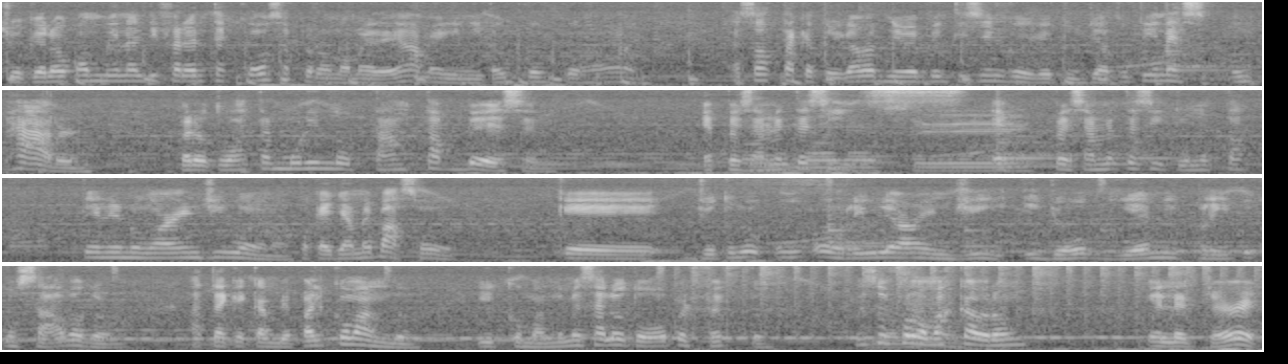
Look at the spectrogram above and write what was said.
yo quiero combinar diferentes cosas, pero no me deja, me limita un poco. Eso hasta que tú llegas al nivel 25 y que tú ya tú tienes un pattern, pero tú vas a estar muriendo tantas veces, especialmente Ay, si sí. especialmente si tú no estás teniendo un RNG bueno, porque ya me pasó que yo tuve un horrible RNG y yo odié mi pleito con Salvador hasta que cambié para el comando y el comando me salió todo perfecto. Eso fue lo más cabrón. El del turret.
